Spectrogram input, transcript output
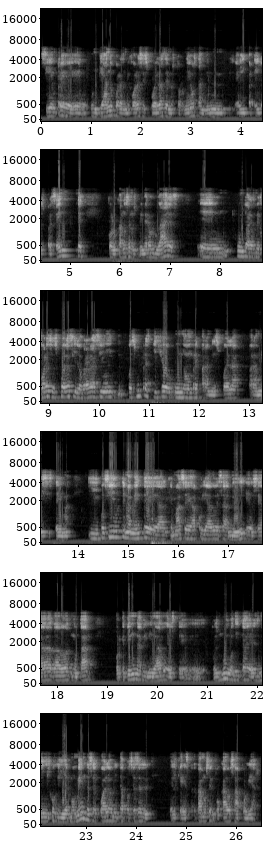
siempre eh, punteando por las mejores escuelas de los torneos, también ellos presentes, colocándose en los primeros lugares, junto a las mejores escuelas y lograr así un, pues un prestigio, un nombre para mi escuela, para mi sistema. Y pues sí, últimamente al que más he apoyado es a mí, se ha dado a notar porque tiene una habilidad este, pues muy bonita, es mi hijo Guillermo Méndez, el cual ahorita pues es el, el que estamos enfocados a apoyar.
